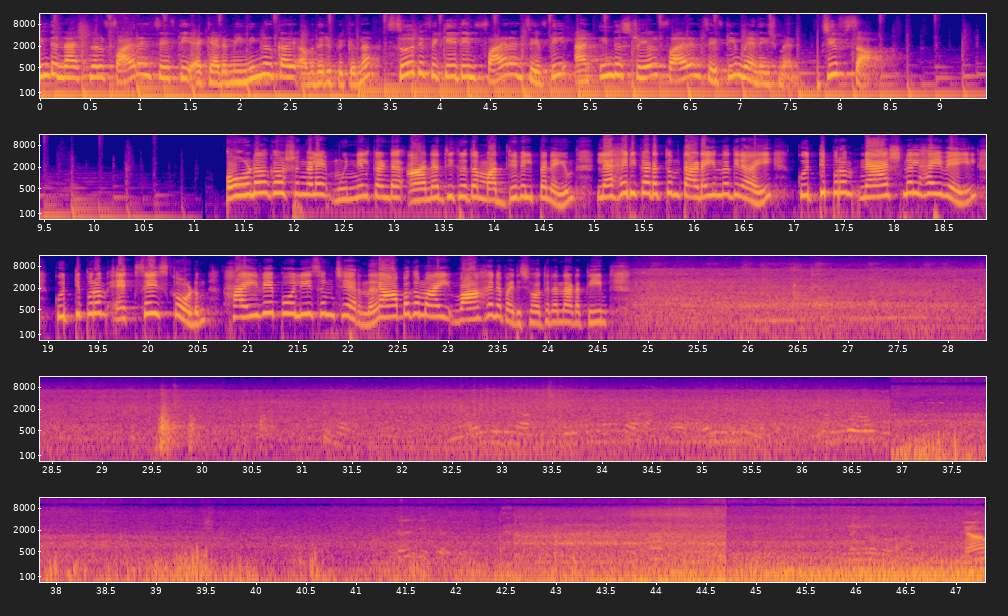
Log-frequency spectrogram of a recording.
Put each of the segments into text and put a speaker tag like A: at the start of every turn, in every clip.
A: International fire and safety academy നിങ്ങൾക്കായി അവതരിപ്പിക്കുന്ന certificate in fire and safety and industrial fire and safety management ജിഫ്സ.
B: ഓണാഘോഷങ്ങളെ മുന്നിൽ കണ്ട് അനധികൃത മദ്യവിൽപ്പനയും ലഹരിക്കടത്തും തടയുന്നതിനായി കുറ്റിപ്പുറം നാഷണൽ ഹൈവേയിൽ കുറ്റിപ്പുറം എക്സൈസ് കോഡും ഹൈവേ പോലീസും ചേർന്ന് വ്യാപകമായി വാഹന പരിശോധന നടത്തി.
C: ഞാൻ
